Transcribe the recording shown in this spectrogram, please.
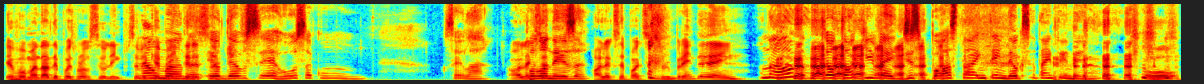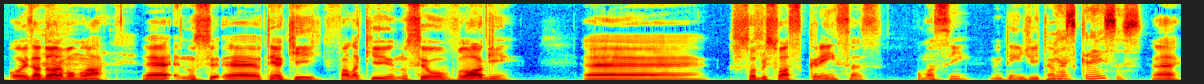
Eu vou mandar depois pra você o link pra você ver não, que é bem manda. interessante. Eu devo ser russa com, sei lá, Olha que, você, polonesa. olha que você pode se surpreender, hein? Não, eu, eu tô aqui, velho, disposta a entender o que você tá entendendo. ô, ô, Isadora, vamos lá. É, no é, eu tenho aqui, fala que no seu vlog é, sobre suas crenças. Como assim? Não entendi também. Minhas crenças. É,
